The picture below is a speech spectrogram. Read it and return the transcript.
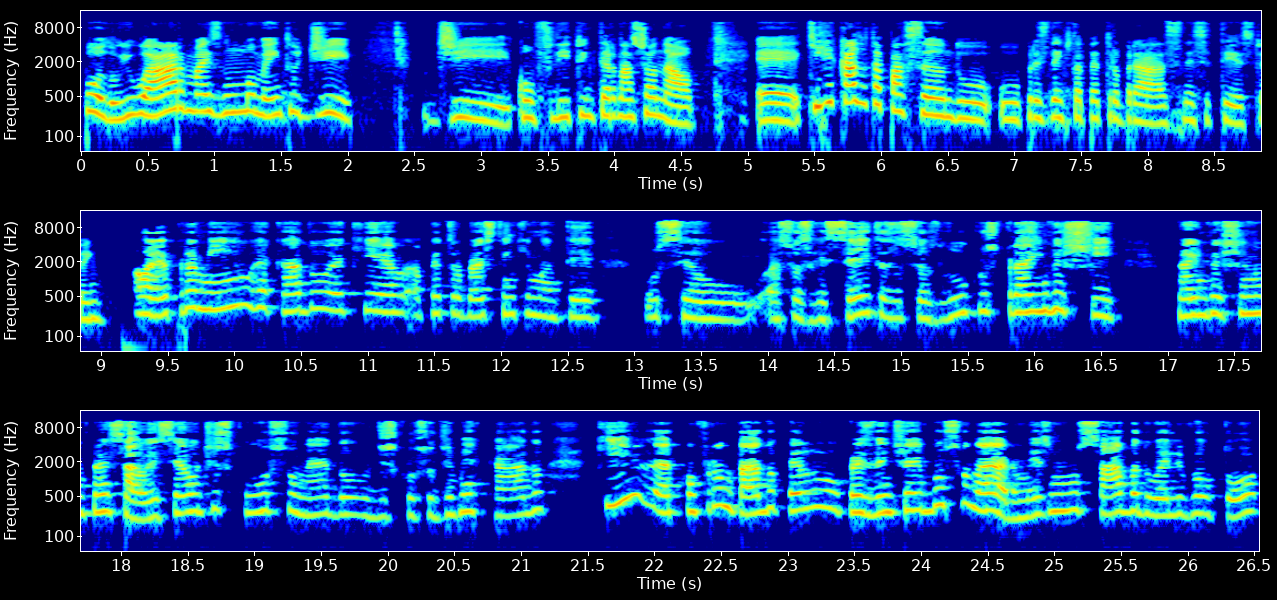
polui o ar, mas num momento de, de conflito internacional. É, que recado está passando o presidente da Petrobras nesse texto, hein? Olha, para mim o recado é que a Petrobras tem que manter o seu, as suas receitas, os seus lucros para investir, para investir no pré-sal. Esse é o discurso, né, do discurso de mercado que é confrontado pelo presidente Jair Bolsonaro. Mesmo no sábado ele voltou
